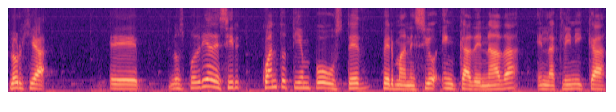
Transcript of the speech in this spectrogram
Lorgia, eh, ¿nos podría decir cuánto tiempo usted permaneció encadenada en la clínica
